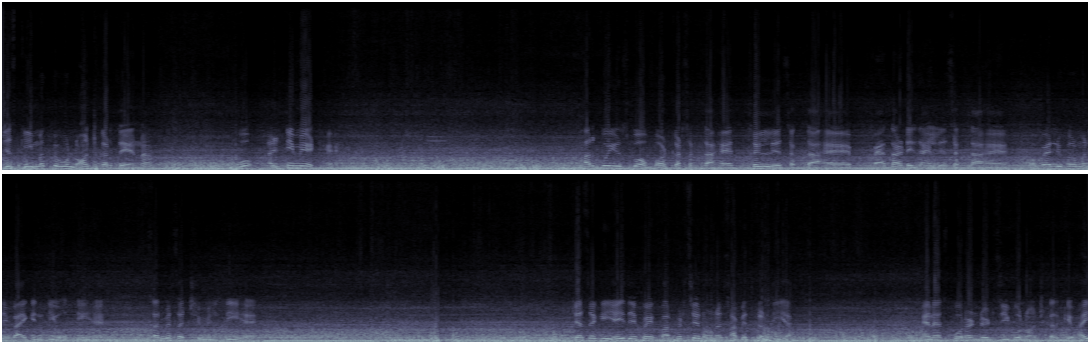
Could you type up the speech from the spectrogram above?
जिस कीमत पे वो लॉन्च करते हैं ना, वो अल्टीमेट है। हर कोई उसको अफोर्ड कर सकता है थ्रिल ले सकता है, बेहतर डिज़ाइन ले सकता है, और वैल्यू फॉर मनी बाइक इनकी होती हैं सर्विस अच्छी मिलती है। जैसे कि यही देखो, एक बार फिर से इन्होंने साबित कर दिया। N S four hundred G को लॉन्च करके। भाई,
